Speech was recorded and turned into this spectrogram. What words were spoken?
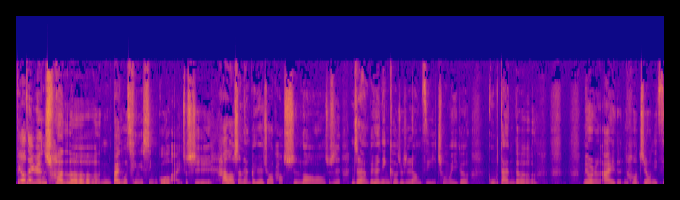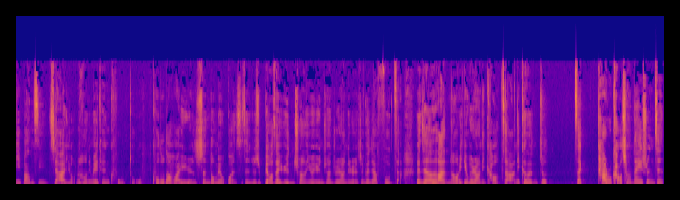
不要再晕船了，你拜托，请你醒过来。就是，Hello，剩两个月就要考试喽。就是你这两个月宁可就是让自己成为一个孤单的、没有人爱的，然后只有你自己帮自己加油，然后你每天苦读，苦读到怀疑人生都没有关系。真的就是不要再晕船了，因为晕船只会让你的人生更加复杂、更加的烂，然后一定会让你考砸。你可能就在踏入考场那一瞬间，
